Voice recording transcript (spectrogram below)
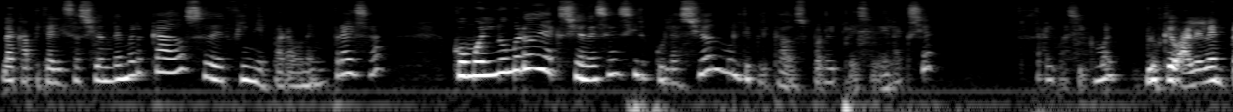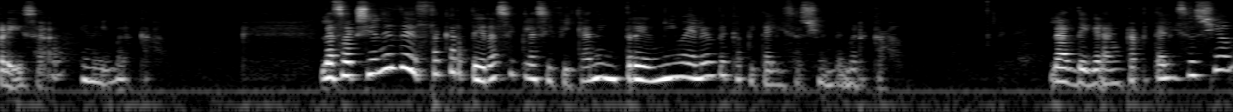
La capitalización de mercado se define para una empresa como el número de acciones en circulación multiplicados por el precio de la acción. algo así como lo que vale la empresa en el mercado. Las acciones de esta cartera se clasifican en tres niveles de capitalización de mercado. Las de gran capitalización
